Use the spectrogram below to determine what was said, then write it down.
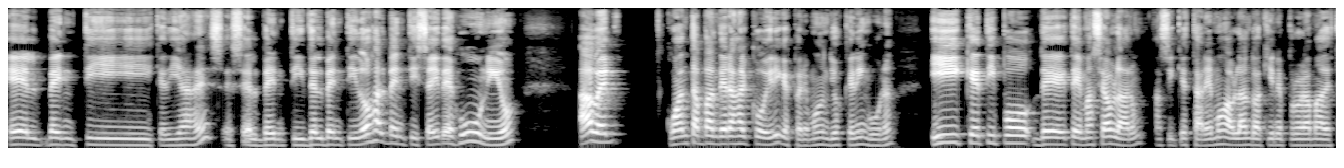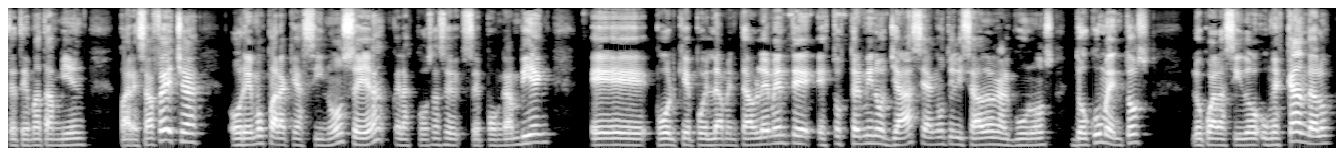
el 20, ¿qué día es? Es el 20, del 22 al 26 de junio, a ver cuántas banderas arcoíris, que esperemos en Dios que ninguna, y qué tipo de temas se hablaron. Así que estaremos hablando aquí en el programa de este tema también para esa fecha. Oremos para que así no sea, que las cosas se, pongan bien, eh, porque pues lamentablemente estos términos ya se han utilizado en algunos documentos, lo cual ha sido un escándalo,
